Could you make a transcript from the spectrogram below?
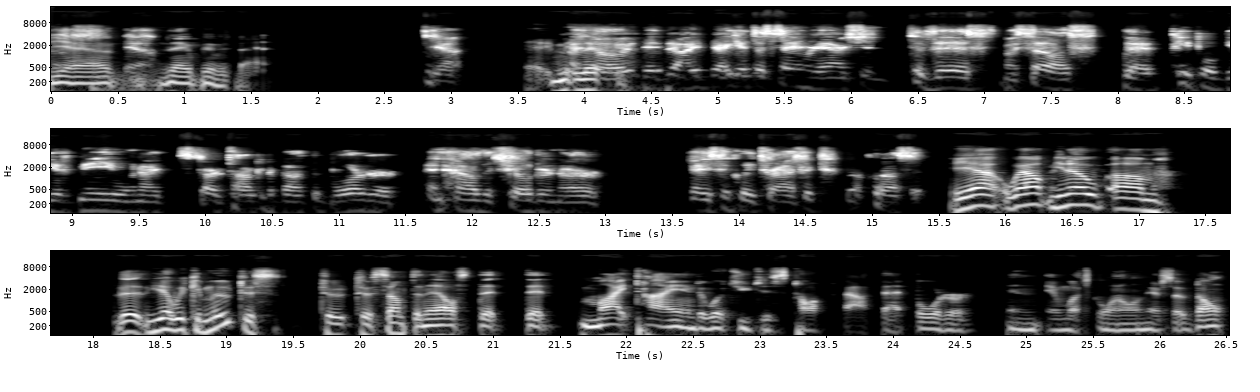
yeah, yeah. They, it was bad. Yeah. I I know. It- I, I get the same reaction to this myself that people give me when I start talking about the border and how the children are basically trafficked across it. Yeah, well, you know, um, the you know we can move to to to something else that that might tie into what you just talked about that border and and what's going on there. So don't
